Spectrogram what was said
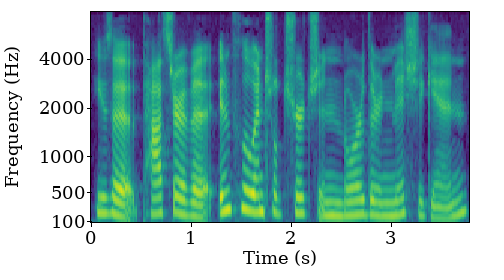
He's a pastor of an influential church in northern Michigan.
